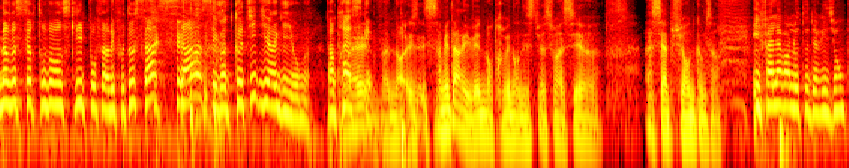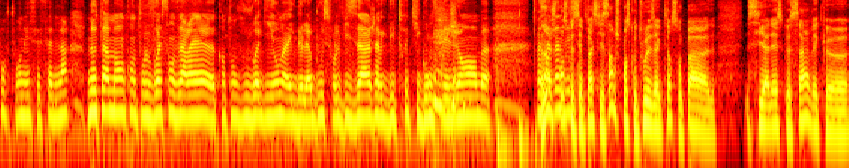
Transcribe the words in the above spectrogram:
Non, mais se retrouver en slip pour faire des photos, ça, ça, c'est votre quotidien, Guillaume. Enfin, presque. Ouais, non, ça m'est arrivé de me retrouver dans des situations assez, euh, assez absurdes comme ça. Il fallait avoir l'autodérision pour tourner ces scènes-là, notamment quand on le voit sans arrêt, euh, quand on vous voit Guillaume avec de la boue sur le visage, avec des trucs qui gonflent les jambes. Enfin, Ah non, je pense que c'est pas si simple. Je pense que tous les acteurs sont pas si à l'aise que ça avec, euh,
